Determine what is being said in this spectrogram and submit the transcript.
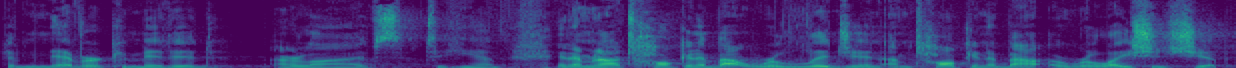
have never committed our lives to Him. And I'm not talking about religion, I'm talking about a relationship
